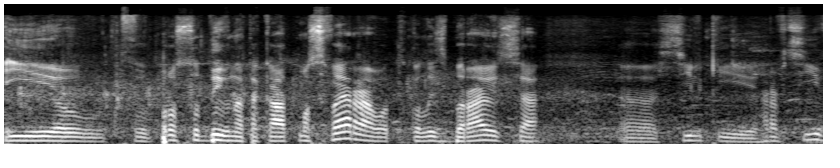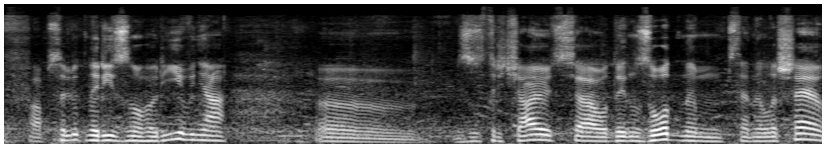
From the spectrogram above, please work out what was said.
І просто дивна така атмосфера, от коли збираються е, стільки гравців абсолютно різного рівня, е, зустрічаються один з одним. Це не лише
